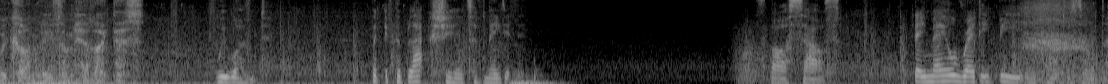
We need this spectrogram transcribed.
We can't leave them here like this. We won't. But if the Black Shields have made it far south, they may already be in Port Isolde.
